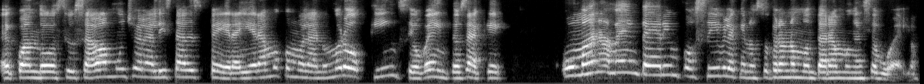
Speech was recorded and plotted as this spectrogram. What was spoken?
eh, cuando se usaba mucho la lista de espera y éramos como la número 15 o 20, o sea que humanamente era imposible que nosotros nos montáramos en ese vuelo.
